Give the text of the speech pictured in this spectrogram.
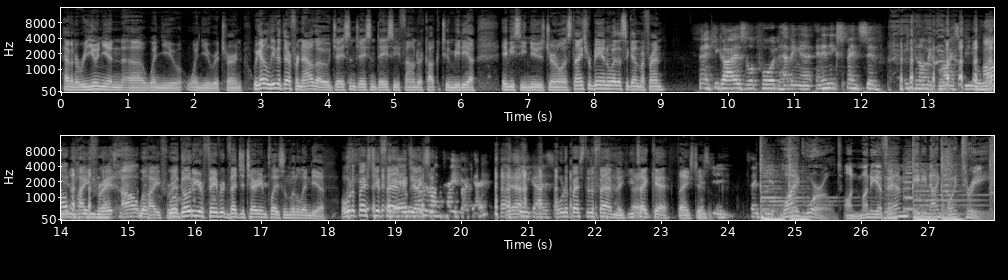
having a reunion uh, when you when you return. We got to leave it there for now, though. Jason, Jason Dasey, founder of Cockatoo Media, ABC News journalist. Thanks for being with us again, my friend. Thank you, guys. I look forward to having a, an inexpensive economic rice meal. I'll pay for it. I'll We'll, pay for it. we'll go to your favorite vegetarian place in Little India. All the best to your Yeah, family, we got it Jason. on tape, okay? See you guys. All the best to the family. You take care. Thanks, Jason. Thank you. Thank you. Wide World on Money FM 89.3.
